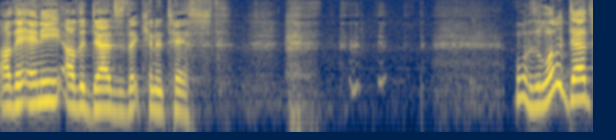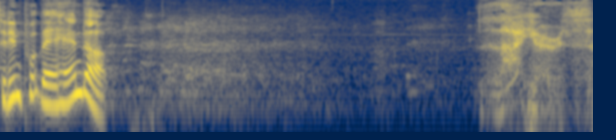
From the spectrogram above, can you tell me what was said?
Are there any other dads that can attest? Well, there's a lot of dads who didn't put their hand up. Liars.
